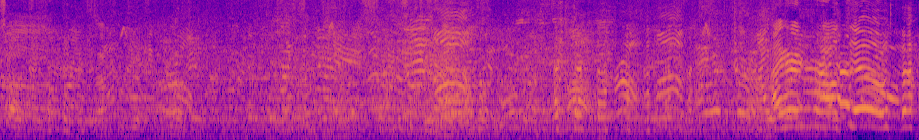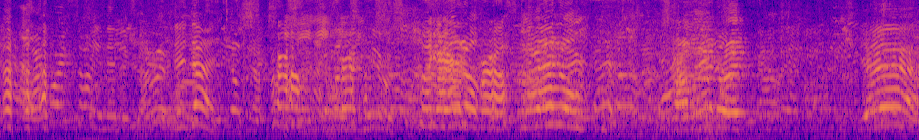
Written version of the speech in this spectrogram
I heard Pearl too. They're done. Pearl. Medal. Medal. Yeah.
